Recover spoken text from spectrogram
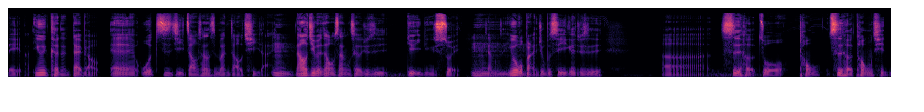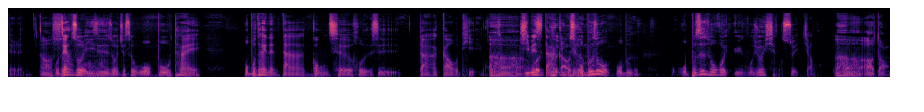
累了，因为可能代表呃我自己早上是蛮早起来，嗯然后基本上我上车就是就一定睡嗯，这样子，因为我本来就不是一个就是呃适合做通适合通勤的人。哦，我这样说的意思哦是说，就是我不太我不太能搭公车或者是搭高铁，或者即便是搭高铁，我不是说我不我不是说会晕，我就会想睡觉。呃哦懂，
